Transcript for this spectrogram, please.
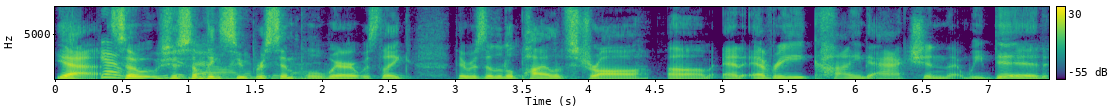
Yeah. Yeah, so it was just something No, super simple that. where it was like there was a little pile of straw, um, and every kind action that we did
